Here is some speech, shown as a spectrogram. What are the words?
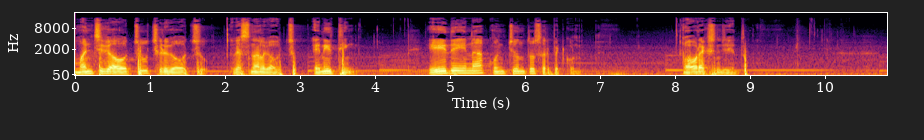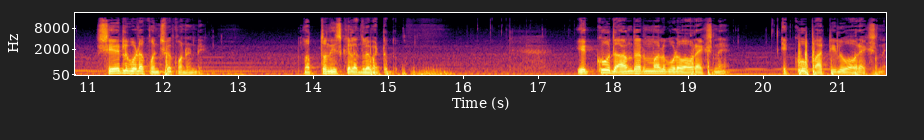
మంచి కావచ్చు చెడు కావచ్చు వ్యసనాలు కావచ్చు ఎనీథింగ్. ఏదైనా కొంచెంతో సరిపెట్టుకోండి. ఓవర్ యాక్షన్ చేయొద్దు. షేర్లు కూడా కొంచెమే కొనండి. మొత్తం తీసుకెళ్ళి అందులో పెట్టద్దు. ఎక్కువ దాన ధర్మాలు కూడా ఓవర్ యాక్షనే ఎక్కువ పార్టీలు ఓవర్ యాక్షనే.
